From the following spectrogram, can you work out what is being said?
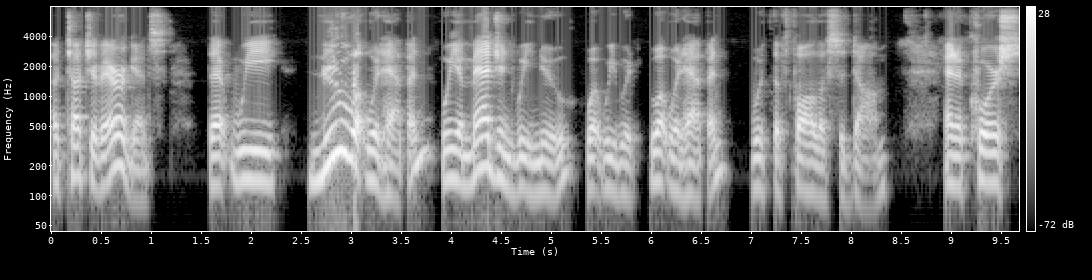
a touch of arrogance that we knew what would happen. We imagined we knew what we would what would happen with the fall of Saddam. And of course,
